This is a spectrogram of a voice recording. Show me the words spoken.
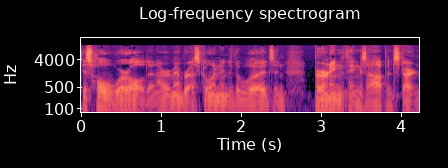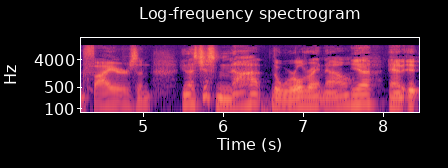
this whole world and i remember us going into the woods and burning things up and starting fires and you know it's just not the world right now Yeah. and it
